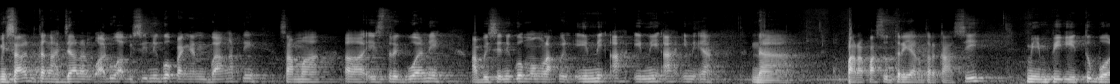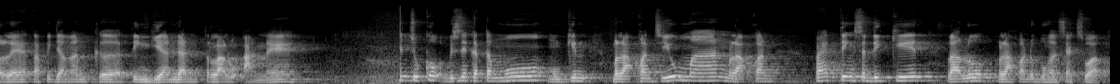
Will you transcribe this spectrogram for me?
Misalnya di tengah jalan, waduh abis ini gue pengen banget nih sama uh, istri gue nih. Abis ini gue mau ngelakuin ini ah, ini ah, ini ah. Nah, para pasutri yang terkasih, mimpi itu boleh tapi jangan ketinggian dan terlalu aneh cukup bisa ketemu mungkin melakukan ciuman melakukan petting sedikit lalu melakukan hubungan seksual.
